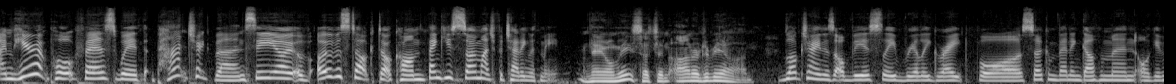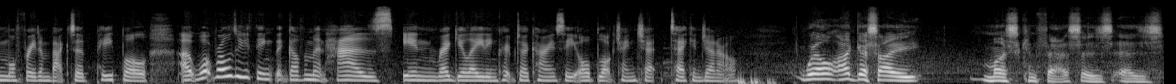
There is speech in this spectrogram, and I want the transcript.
I'm here at PorcFest with Patrick Byrne, CEO of Overstock.com. Thank you so much for chatting with me. Naomi, such an honor to be on. Blockchain is obviously really great for circumventing government or giving more freedom back to people. Uh, what role do you think that government has in regulating cryptocurrency or blockchain tech in general? Well, I guess I must confess, as as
